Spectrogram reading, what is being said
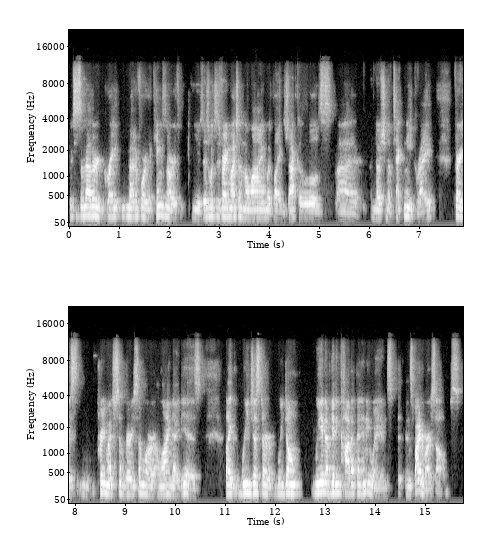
which is another great metaphor that Kingsnorth uses, which is very much on the line with like Jacques Ellul's uh, notion of technique, right? Very, pretty much some very similar aligned ideas. Like we just are, we don't, we end up getting caught up in anyway, in, in spite of ourselves.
